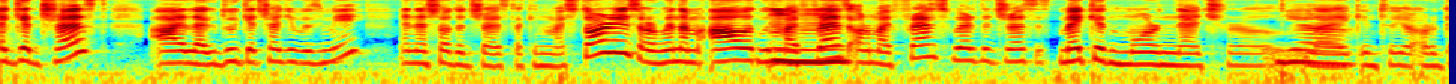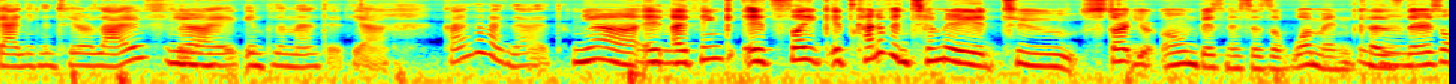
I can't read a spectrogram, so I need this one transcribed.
I get dressed. I like do get ready with me, and I show the dress like in my stories or when I'm out with my Mhm. friends or my friends wear the dresses. Make it more natural, Yeah. like into your organic into your life. Yeah. Like implement it. Yeah, kind of like that. Yeah, Mm-hmm. I think it's like it's kind of intimidated to start your own business as a woman because Mhm. there's a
